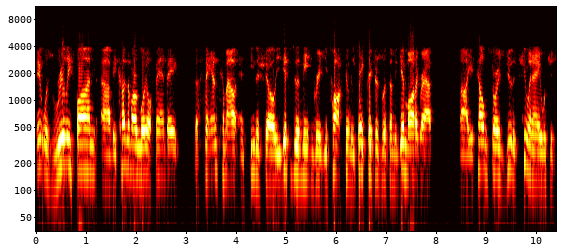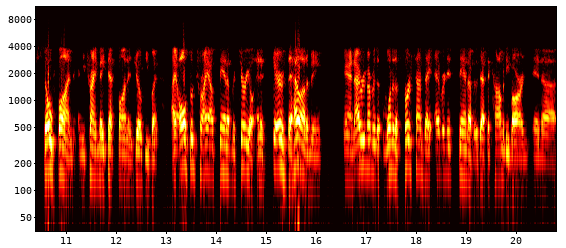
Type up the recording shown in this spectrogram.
it was really fun uh, because of our loyal fan base. The fans come out and see the show. You get to do the meet and greet. You talk to them. You take pictures with them. You give them autographs. Uh, you tell them stories. You do the Q and A, which is so fun, and you try and make that fun and jokey. But I also try out stand up material, and it scares the hell out of me. And I remember that one of the first times I ever did stand up. It was at the Comedy Bar in, in uh,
